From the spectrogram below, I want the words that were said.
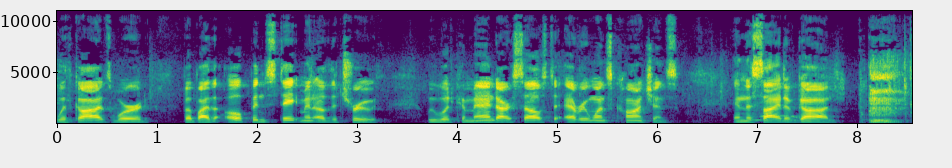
with God's word, but by the open statement of the truth, we would commend ourselves to everyone's conscience in the sight of God.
